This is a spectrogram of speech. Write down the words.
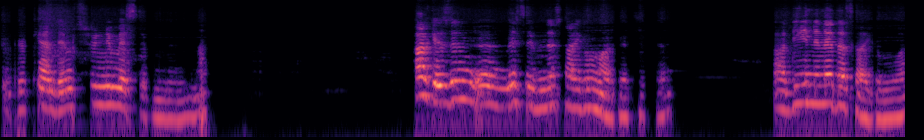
Çünkü kendim sünni mezhebindeyim. Herkesin e, mezhebine saygım var gerçekten. Ha, dinine de saygım var.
